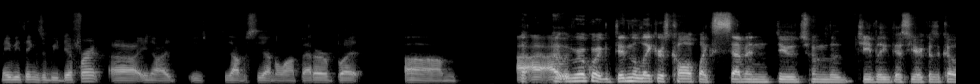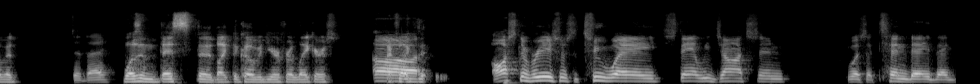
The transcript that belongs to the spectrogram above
maybe things would be different. Uh, you know, he's, he's obviously gotten a lot better, but um, I, I would, real quick, didn't the Lakers call up like seven dudes from the G League this year because of COVID? Did they? Wasn't this the like the COVID year for Lakers? Uh, like the- Austin Reaves was a two way. Stanley Johnson was a 10 day that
